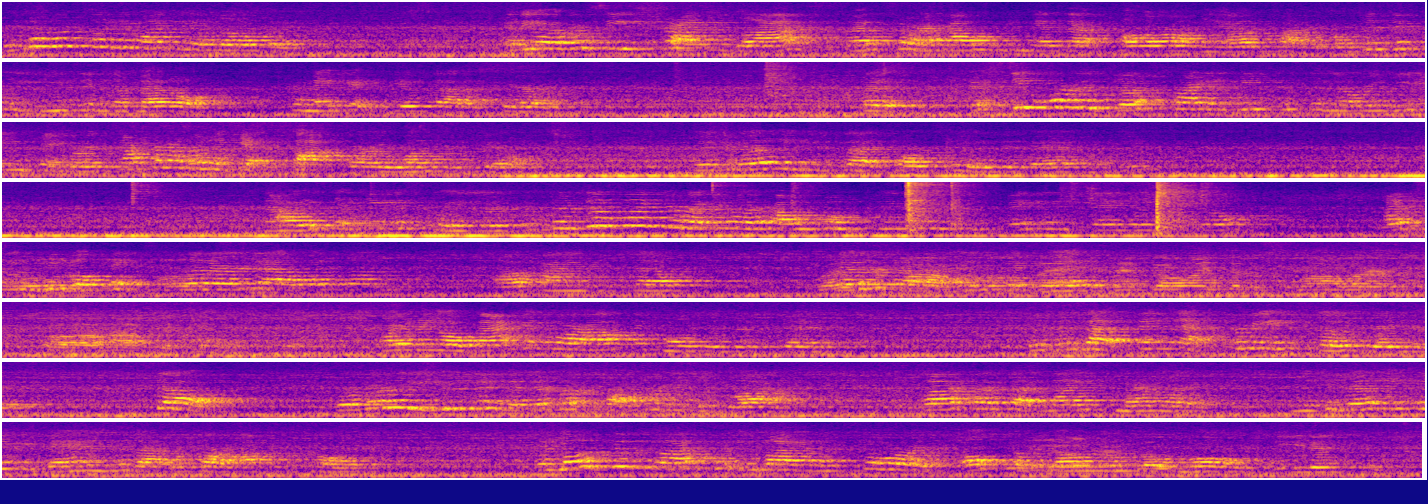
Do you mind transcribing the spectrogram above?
It looks like it might be a little bit. If you ever see shiny glass, that's sort of how we can get that color on the outside. We're physically using the metal to make it give that appearance. But if Steve were to just try to heat this in the reheating chamber, it's not going to really get hot where he wants it to. So we can really use that torch to his advantage. Now he's taking his tweezers, which are just like people take splitters out with them, all kinds of stuff. Let it off a little bit, and then go into the smaller, uh, optic mold. We're gonna go back into our optic mold with this bit, which is that thing that creates those ridges. So, we're really using the different properties of glass. Glass has that nice memory, you can really take advantage of that with our optic mold. And most of the glass that you buy in the store is also You're into a mold.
